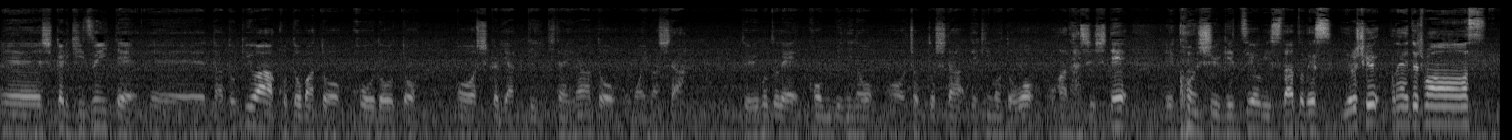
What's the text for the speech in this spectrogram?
えー、しっかり気づいて、えー、た時は言葉と行動としっかりやっていきたいなと思いました。ということでコンビニのちょっとした出来事をお話しして今週月曜日スタートです。よろしくお願いいたします。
